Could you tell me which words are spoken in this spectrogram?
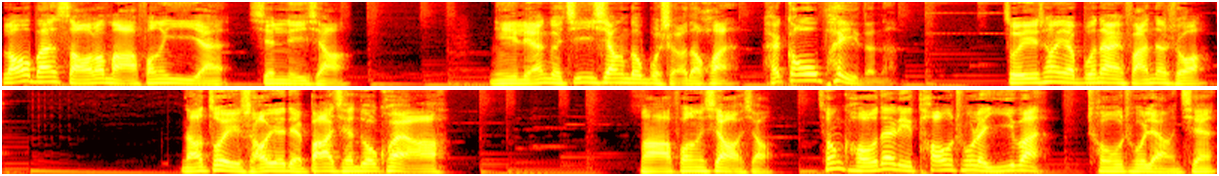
老板扫了马峰一眼，心里想：你连个机箱都不舍得换，还高配的呢？嘴上也不耐烦的说：“那最少也得八千多块啊。”马峰笑笑，从口袋里掏出了一万，抽出两千，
